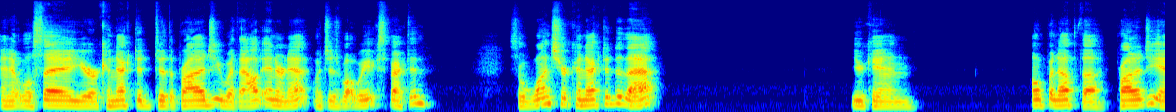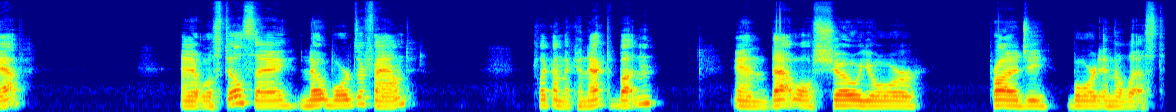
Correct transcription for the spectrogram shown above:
And it will say you're connected to the Prodigy without internet, which is what we expected. So once you're connected to that, you can open up the Prodigy app and it will still say no boards are found. Click on the connect button and that will show your Prodigy board in the list.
